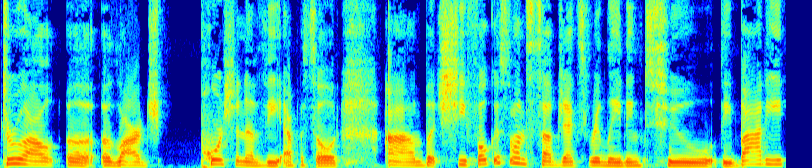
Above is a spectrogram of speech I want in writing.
throughout a, a large portion of the episode, um, but she focused on subjects relating to the body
